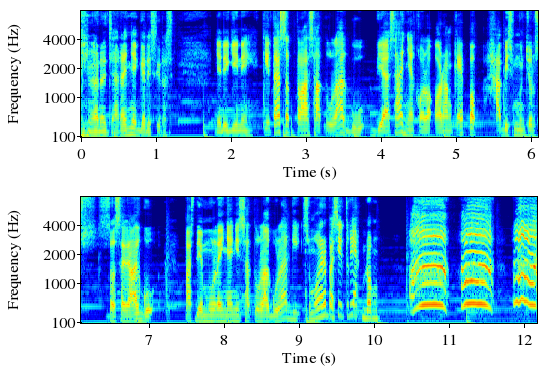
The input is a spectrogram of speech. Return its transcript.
Gimana caranya garis keras? Jadi gini, kita setelah satu lagu, biasanya kalau orang K-pop habis muncul selesai lagu, pas dia mulai nyanyi satu lagu lagi, semuanya pasti teriak dong. Ah, ah, ah.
